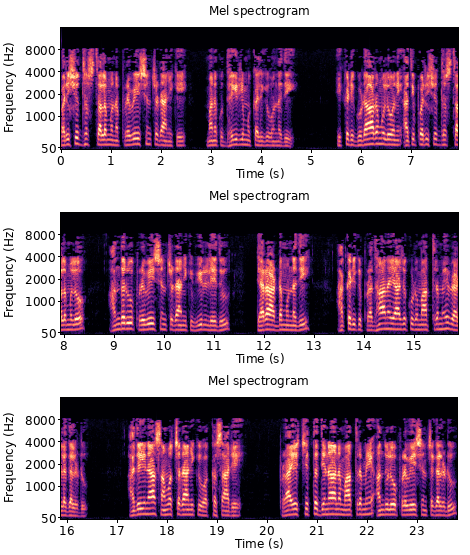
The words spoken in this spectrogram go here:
పరిశుద్ధ స్థలమున ప్రవేశించడానికి మనకు ధైర్యము కలిగి ఉన్నది. ఇక్కడి గుడారములోని అతి పరిశుద్ధ స్థలములో అందరూ ప్రవేశించడానికి వీలు లేదు. తెర అడ్డమున్నది. అక్కడికి ప్రధాన యాజకుడు మాత్రమే వెళ్ళగలడు అదైనా సంవత్సరానికి ఒక్కసారే. ప్రాయశ్చిత్త దినాన మాత్రమే అందులో ప్రవేశించగలడు.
